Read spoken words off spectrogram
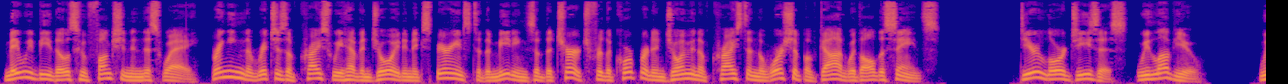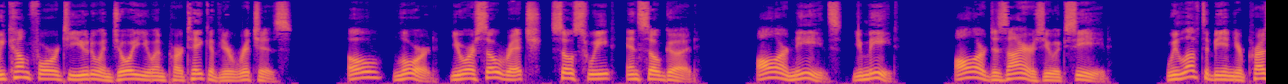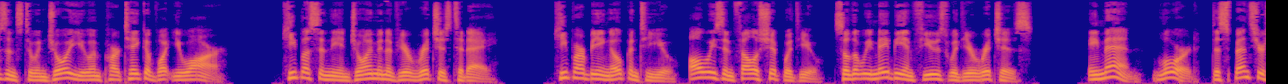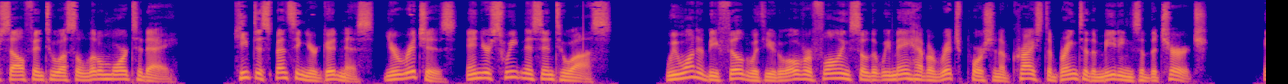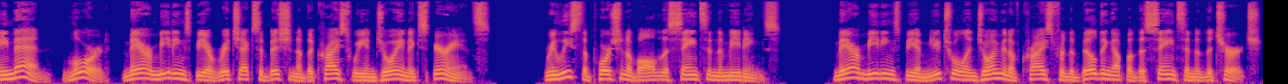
May we be those who function in this way, bringing the riches of Christ we have enjoyed and experienced to the meetings of the church for the corporate enjoyment of Christ and the worship of God with all the saints. Dear Lord Jesus, we love you. We come forward to you to enjoy you and partake of your riches. Oh, Lord, you are so rich, so sweet, and so good. All our needs, you meet. All our desires, you exceed. We love to be in your presence to enjoy you and partake of what you are. Keep us in the enjoyment of your riches today. Keep our being open to you, always in fellowship with you, so that we may be infused with your riches. Amen. Lord, dispense yourself into us a little more today. Keep dispensing your goodness, your riches, and your sweetness into us. We want to be filled with you to overflowing so that we may have a rich portion of Christ to bring to the meetings of the church. Amen. Lord, may our meetings be a rich exhibition of the Christ we enjoy and experience. Release the portion of all the saints in the meetings. May our meetings be a mutual enjoyment of Christ for the building up of the saints and of the church.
